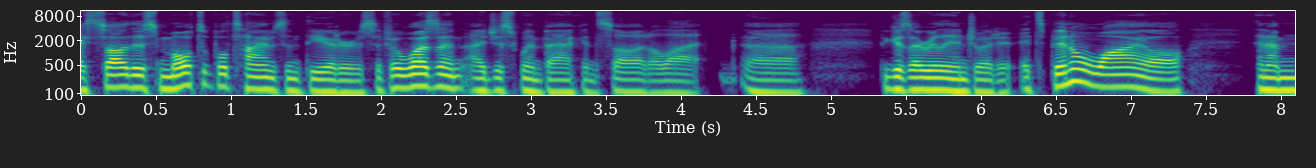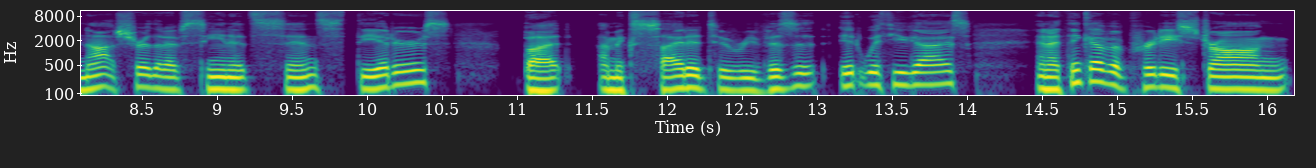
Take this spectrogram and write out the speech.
I saw this multiple times in theaters. If it wasn't, I just went back and saw it a lot uh, because I really enjoyed it. It's been a while, and I'm not sure that I've seen it since theaters, but I'm excited to revisit it with you guys. And I think I have a pretty strong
